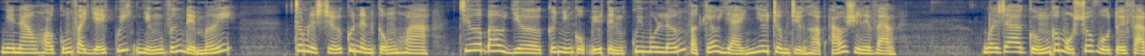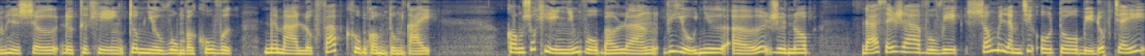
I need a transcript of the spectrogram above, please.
ngày nào họ cũng phải giải quyết những vấn đề mới. Trong lịch sử của nền Cộng hòa, chưa bao giờ có những cuộc biểu tình quy mô lớn và kéo dài như trong trường hợp áo gilet vàng. Ngoài ra cũng có một số vụ tội phạm hình sự được thực hiện trong nhiều vùng và khu vực nơi mà luật pháp không còn tồn tại. Còn xuất hiện những vụ bạo loạn, ví dụ như ở Grenoble, đã xảy ra vụ việc 65 chiếc ô tô bị đốt cháy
